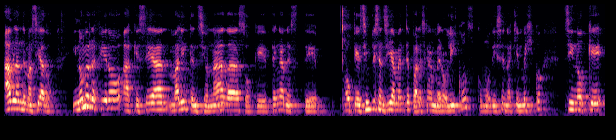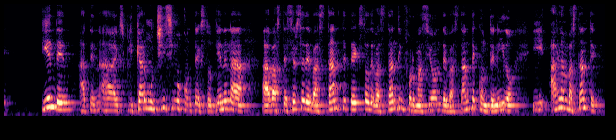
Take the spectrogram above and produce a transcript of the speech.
hablan demasiado. Y no me refiero a que sean malintencionadas o que tengan este o que simple y sencillamente parezcan merolicos, como dicen aquí en México, sino que tienden a, explicar muchísimo contexto, tienden a, a abastecerse de bastante texto, de bastante información, de bastante contenido y hablan bastante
